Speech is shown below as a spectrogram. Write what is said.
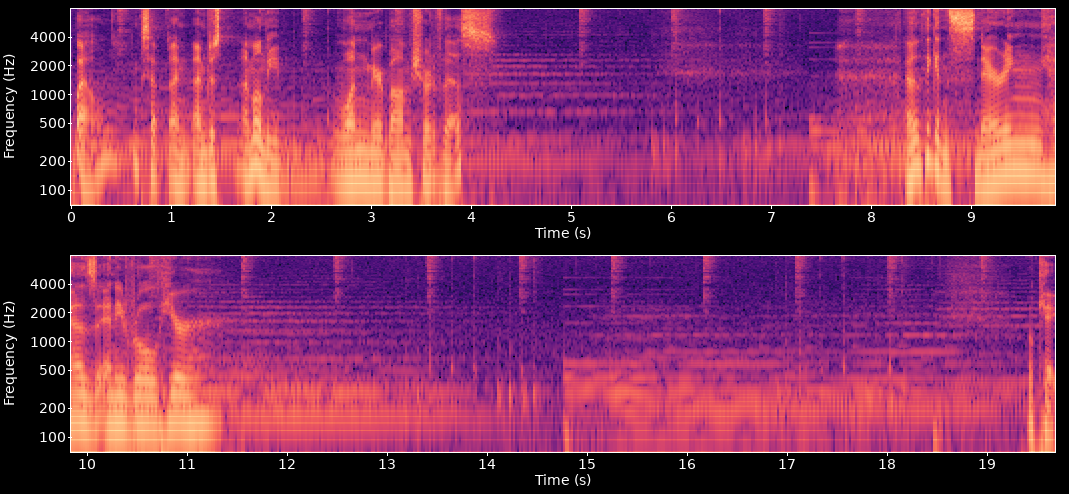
Well, except I'm, I'm just, I'm only one mere bomb short of this. I don't think ensnaring has any role here. Okay,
